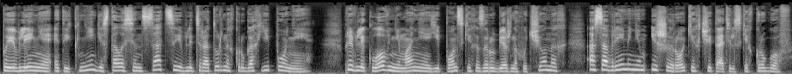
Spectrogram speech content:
Появление этой книги стало сенсацией в литературных кругах Японии – привлекло внимание японских и зарубежных ученых, а со временем и широких читательских кругов.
